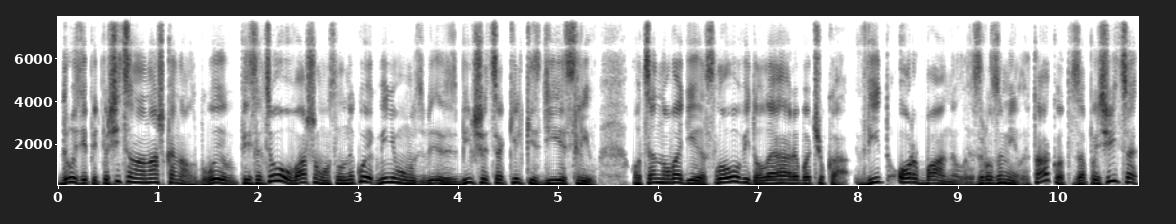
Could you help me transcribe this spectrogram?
друзі, підпишіться на наш канал, бо ви після цього у вашому словнику, як мінімум, збільшиться кількість дієслів. Оце нове дієслово від Олега Рибачука. Від Орбанили. Зрозуміли, так? От запишіться,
